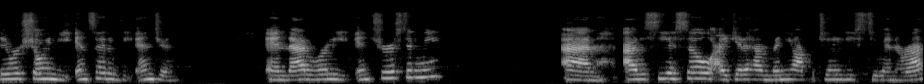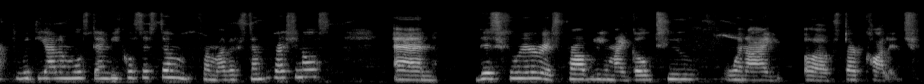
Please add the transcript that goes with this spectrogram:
they were showing the inside of the engine. And that really interested me. And as a cso i get to have many opportunities to interact with the alamo stem ecosystem from other stem professionals. And this career is probably my go-to when i uh, start college.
